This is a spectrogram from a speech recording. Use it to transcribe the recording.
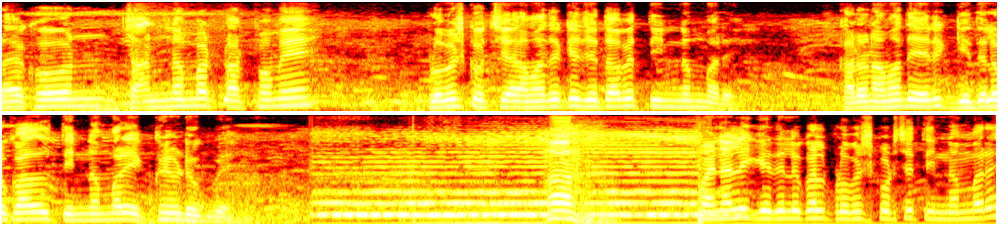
আমরা এখন চার নাম্বার প্ল্যাটফর্মে প্রবেশ করছি আর আমাদেরকে যেতে হবে তিন নম্বরে। কারণ আমাদের গেদে লোকাল তিন নম্বরে এক্ষুনি ঢুকবে। হ্যাঁ ফাইনালি গেদে লোকাল প্রবেশ করছে তিন নম্বরে।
